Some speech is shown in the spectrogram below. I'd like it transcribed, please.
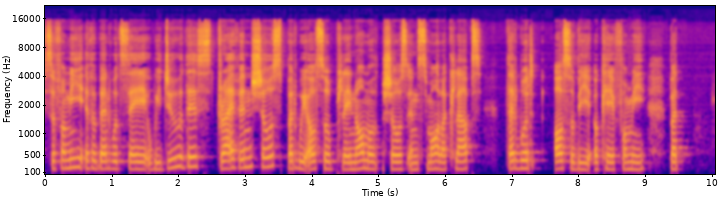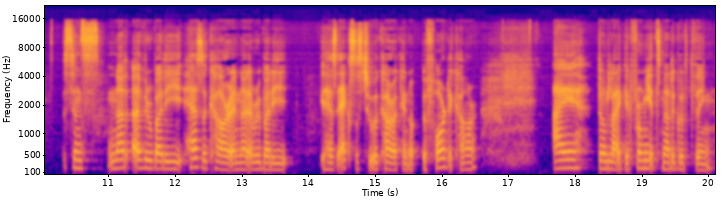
So for me, if a band would say we do this drive-in shows, but we also play normal shows in smaller clubs, that would also be okay for me. But since not everybody has a car and not everybody has access to a car or can afford a car, I don't like it. For me, it's not a good thing.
